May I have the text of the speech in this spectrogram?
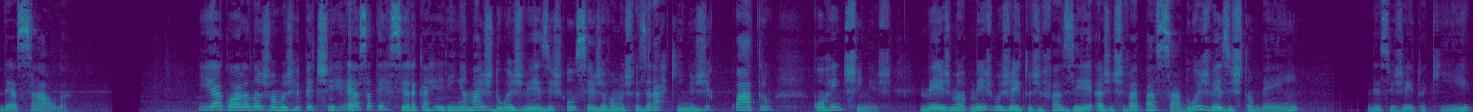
dessa aula. E agora nós vamos repetir essa terceira carreirinha mais duas vezes, ou seja, vamos fazer arquinhos de quatro correntinhas. Mesma, mesmo jeito de fazer, a gente vai passar duas vezes também desse jeito aqui,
